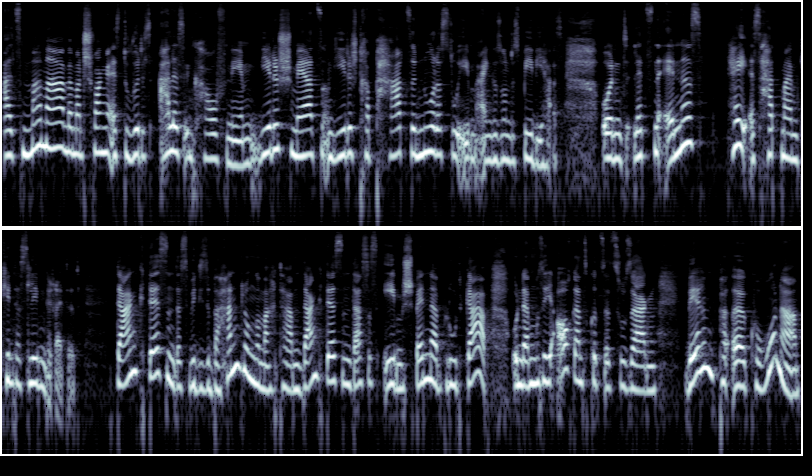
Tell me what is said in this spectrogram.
als Mama, wenn man schwanger ist, du würdest alles in Kauf nehmen. Jede Schmerzen und jede Strapaze, nur dass du eben ein gesundes Baby hast. Und letzten Endes hey, es hat meinem Kind das Leben gerettet. Dank dessen, dass wir diese Behandlung gemacht haben, dank dessen, dass es eben Spenderblut gab. Und da muss ich auch ganz kurz dazu sagen, während äh, Corona,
